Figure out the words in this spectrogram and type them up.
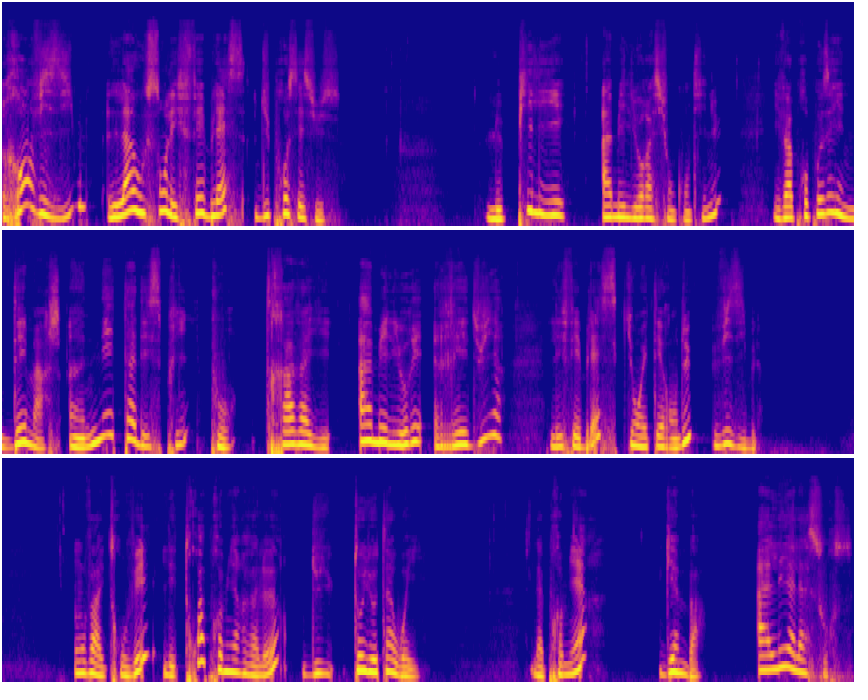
rend visible là où sont les faiblesses du processus. le pilier amélioration continue, il va proposer une démarche, un état d'esprit pour travailler, améliorer, réduire les faiblesses qui ont été rendues visibles. On va y trouver les trois premières valeurs du Toyota Way. La première, Gemba, aller à la source,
